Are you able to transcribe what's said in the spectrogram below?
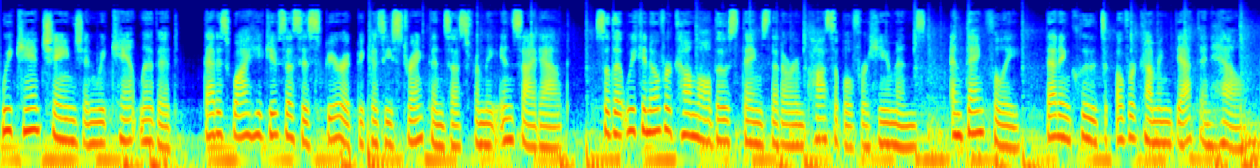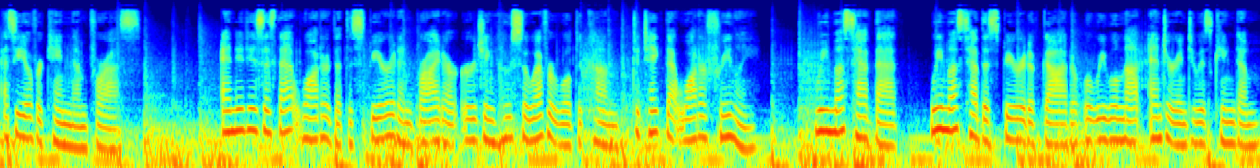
We can't change and we can't live it. That is why He gives us His Spirit because He strengthens us from the inside out, so that we can overcome all those things that are impossible for humans. And thankfully, that includes overcoming death and hell, as He overcame them for us. And it is as that water that the Spirit and bride are urging whosoever will to come, to take that water freely. We must have that, we must have the Spirit of God, or we will not enter into his kingdom.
